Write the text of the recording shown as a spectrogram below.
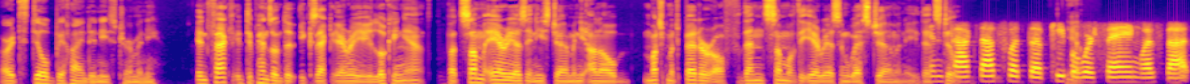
or it's still behind in East Germany? In fact, it depends on the exact area you're looking at. But some areas in East Germany are now much, much better off than some of the areas in West Germany. That still in still... fact, that's what the people yeah. were saying was that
